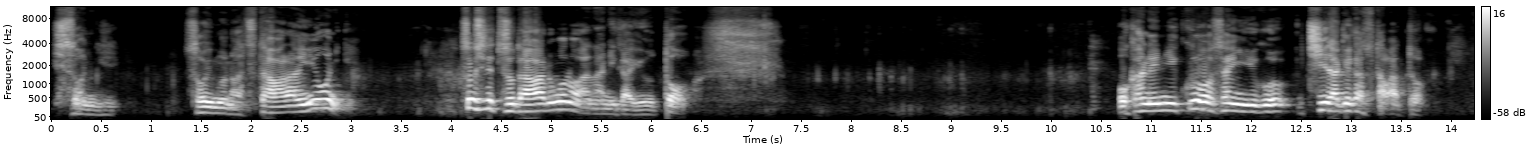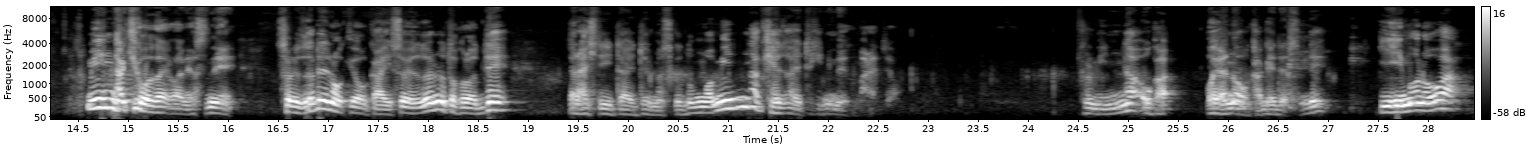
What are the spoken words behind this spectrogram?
子孫にそういうものは伝わらんように。そして伝わるものは何か言うとお金に苦労せんゆく血だけが伝わってみんな兄弟はですねそれぞれの教会それぞれのところでやらせていただいておりますけどもみんな経済的に恵まれておる。これみんなおか親のおかげですね。いいものは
